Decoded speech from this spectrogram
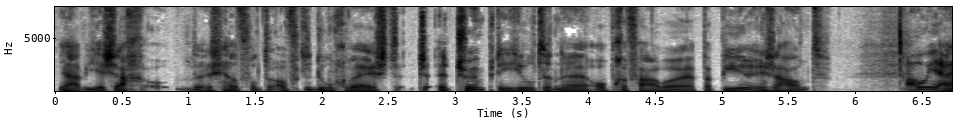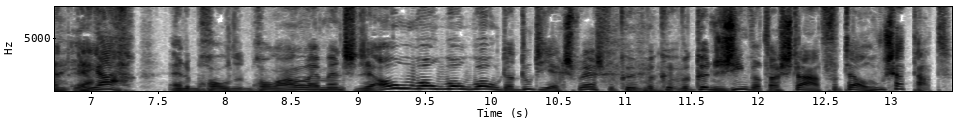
ja, je zag, er is heel veel te- over te doen geweest. T- Trump die hield een opgevouwen papier in zijn hand. Oh ja. en, ja. en ja, en er begonnen, begonnen allerlei mensen te zeggen: Oh, wow, wow, wow, dat doet hij expres. We, kunnen we, kun- we kunnen zien wat daar staat. Vertel, hoe zat dat?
